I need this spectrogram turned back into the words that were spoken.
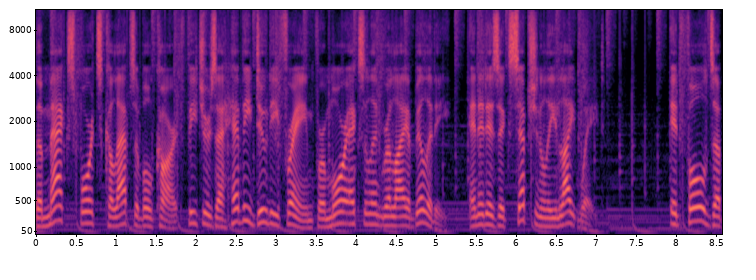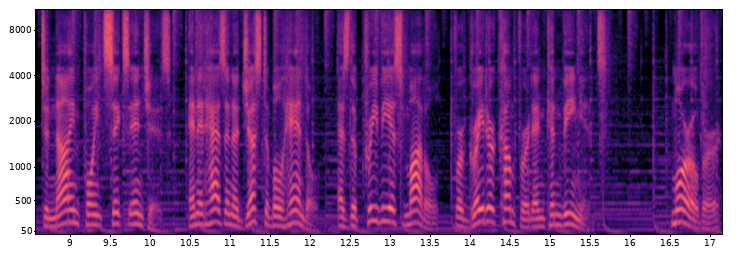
The Mac Sports collapsible cart features a heavy-duty frame for more excellent reliability, and it is exceptionally lightweight. It folds up to 9.6 inches, and it has an adjustable handle, as the previous model, for greater comfort and convenience. Moreover,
